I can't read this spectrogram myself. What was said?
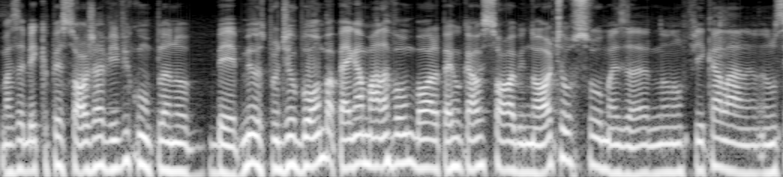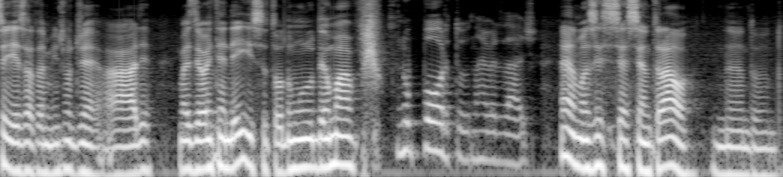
Mas saber que o pessoal já vive com o plano B. Meu, explodiu bomba, pega a mala, vamos embora, pega o carro e sobe, norte ou sul, mas uh, não, não fica lá. Né? Eu não sei exatamente onde é a área, mas deu a entender isso. Todo mundo deu uma. No porto, na verdade. É, mas esse é central né, do, do,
